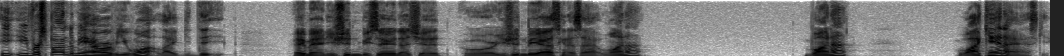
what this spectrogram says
you respond to me however you want. Like, the, hey, man, you shouldn't be saying that shit, or you shouldn't be asking us that. Why not? Why not? Why can't I ask you?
